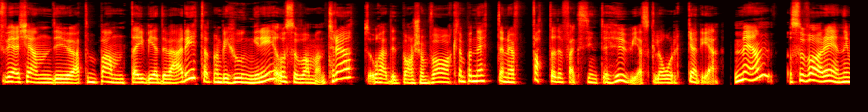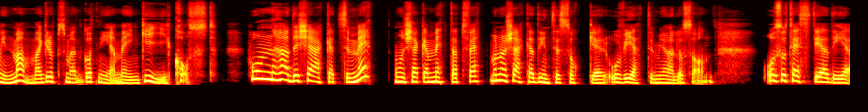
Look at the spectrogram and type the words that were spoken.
för jag kände ju att banta är vedervärdigt, att man blir hungrig och så var man trött och hade ett barn som vaknade på nätterna. Jag fattade faktiskt inte hur jag skulle orka det. Men så var det en i min mammagrupp som hade gått ner med en GI-kost. Hon hade käkat sig mätt, hon käkade mättat fett, men hon käkade inte socker och vetemjöl och sånt. Och så testade jag det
